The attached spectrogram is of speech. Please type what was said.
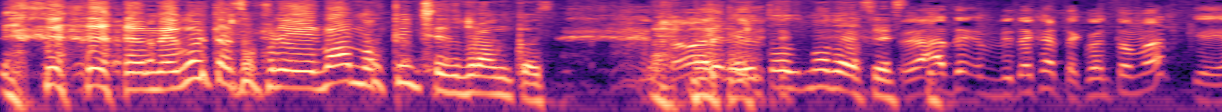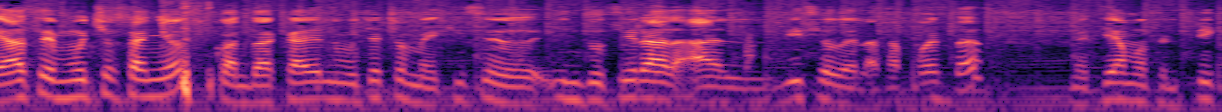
me gusta sufrir, vamos, pinches broncos. No, de todos modos. Este... Ah, déjate cuento más que hace muchos años, cuando acá el muchacho me quiso inducir al, vicio de las apuestas, metíamos el pick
